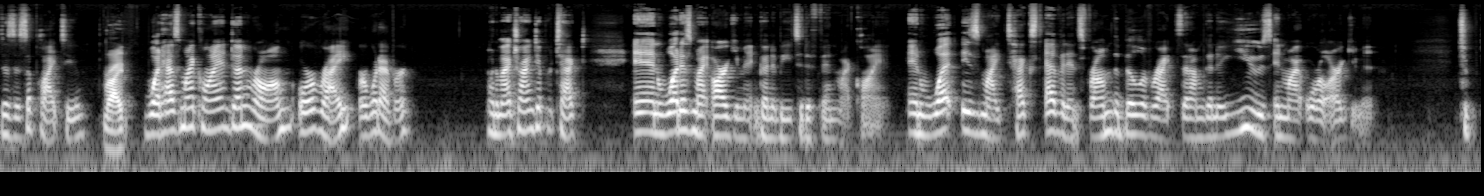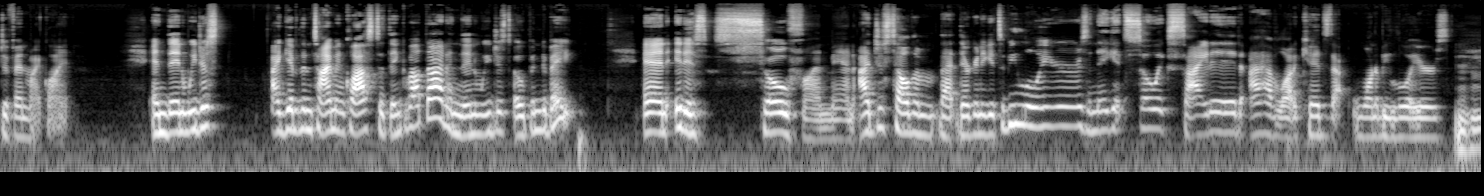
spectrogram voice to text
does this apply to? Right. What has my client done wrong or right or whatever? What am I trying to protect? And what is my argument going to be to defend my client? And what is my text evidence from the Bill of Rights that I'm going to use in my oral argument to defend my client? And then we just, I give them time in class to think about that, and then we just open debate. And it is so fun, man. I just tell them that they're going to get to be lawyers, and they get so excited. I have a lot of kids that want to be lawyers. hmm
